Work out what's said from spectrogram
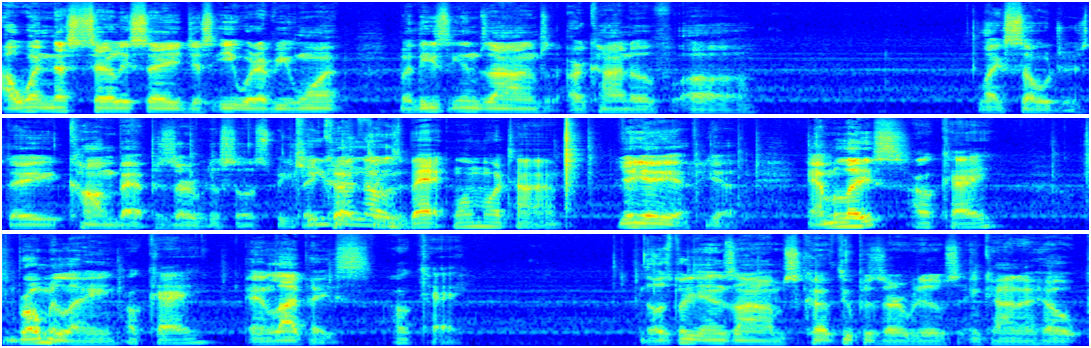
I wouldn't necessarily say just eat whatever you want, but these enzymes are kind of uh, like soldiers. They combat preservatives, so to speak. Can they you cut those through- back one more time? Yeah, yeah, yeah, yeah. Amylase, Okay, bromelain, okay, and lipase. okay. Those three enzymes cut through preservatives and kind of help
